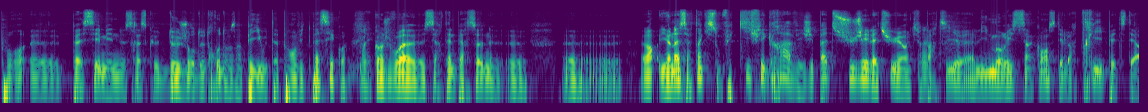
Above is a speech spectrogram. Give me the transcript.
pour euh, passer, mais ne serait-ce que deux jours de trop dans un pays où t'as pas envie de passer, quoi. Ouais. Quand je vois euh, certaines personnes, euh, alors il y en a certains qui se sont fait kiffer grave et j'ai pas de sujet là-dessus, hein, qui sont Ouais. partis euh, à l'île Maurice 5 ans, c'était leur trip, etc.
